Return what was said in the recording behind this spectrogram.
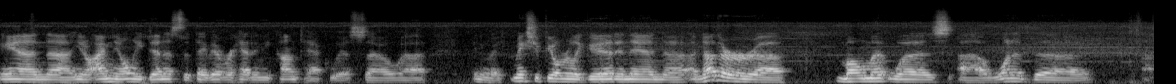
And uh, you know I'm the only dentist that they've ever had any contact with. So uh, anyway, makes you feel really good. And then uh, another uh, moment was uh, one of the uh,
